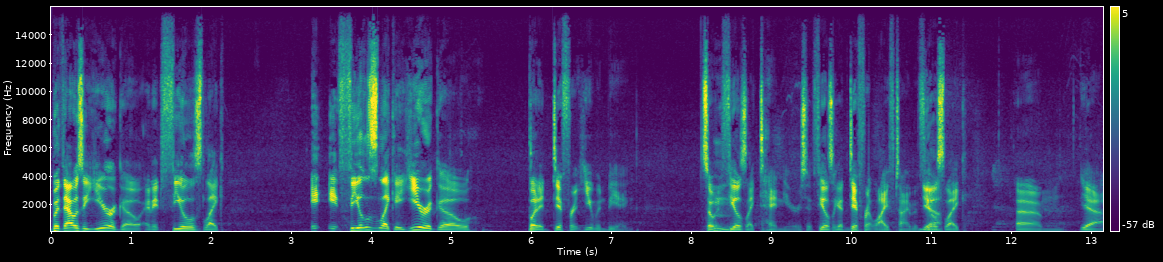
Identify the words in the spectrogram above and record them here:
but that was a year ago, and it feels like it, it feels like a year ago, but a different human being. So it feels like ten years. It feels like a different lifetime. It Yeah. feels like, um, yeah.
